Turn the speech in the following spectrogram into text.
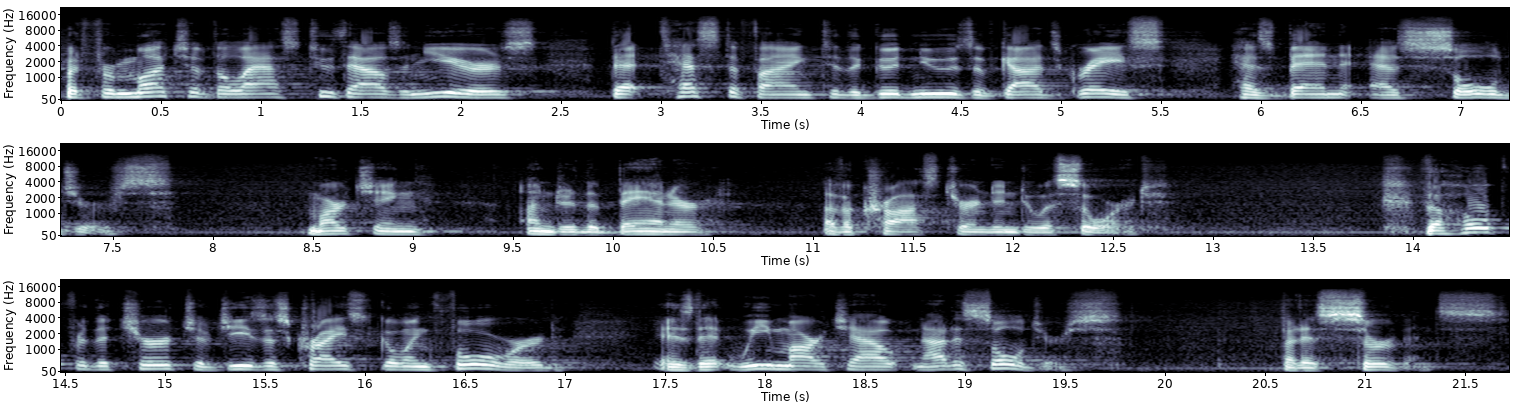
But for much of the last 2,000 years, that testifying to the good news of God's grace has been as soldiers marching under the banner of a cross turned into a sword. The hope for the church of Jesus Christ going forward is that we march out not as soldiers, but as servants.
